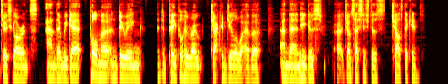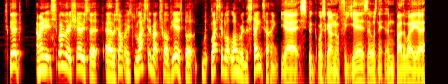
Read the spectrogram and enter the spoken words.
Josie Lawrence, and then we get Paul Merton doing the people who wrote Jack and Jill or whatever, and then he does uh, John Sessions does Charles Dickens. It's good. I mean, it's one of those shows that uh, was, it lasted about twelve years, but lasted a lot longer in the states. I think. Yeah, it was going on for years, there wasn't it? And by the way, uh,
